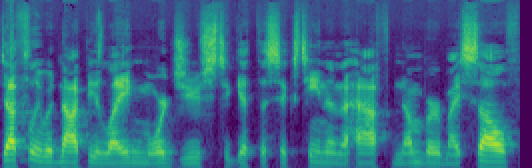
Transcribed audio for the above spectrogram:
Definitely would not be laying more juice to get the 16 and a half number myself.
